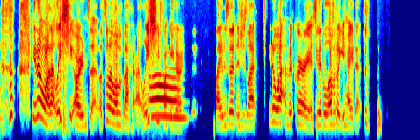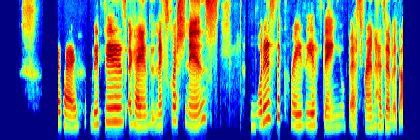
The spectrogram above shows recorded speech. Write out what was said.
you know what? At least she owns it. That's what I love about her. At least she fucking owns Um, it, claims it, and she's like, you know what? I'm an Aquarius. You either love it or you hate it. Okay, this is okay. The next question is What is the craziest thing your best friend has ever done?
